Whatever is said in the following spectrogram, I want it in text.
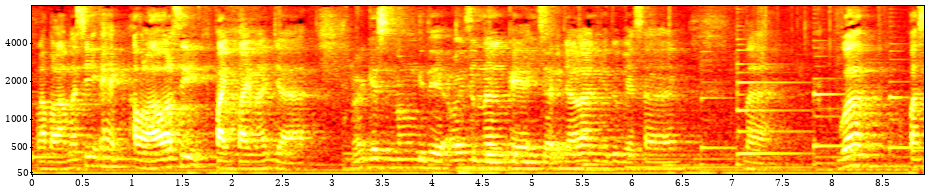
lama-lama sih eh awal-awal sih fine fine aja Oh, dia seneng gitu ya. Oh, seneng kayak jalan gitu biasa nah gue pas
